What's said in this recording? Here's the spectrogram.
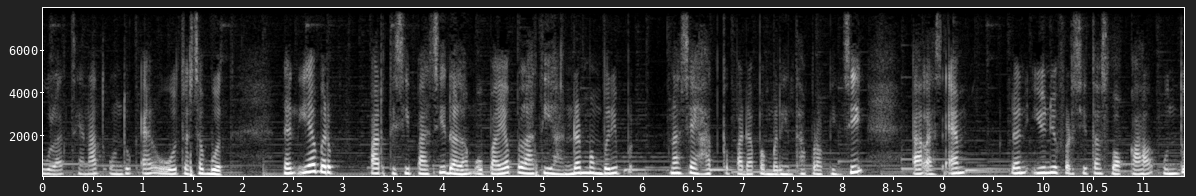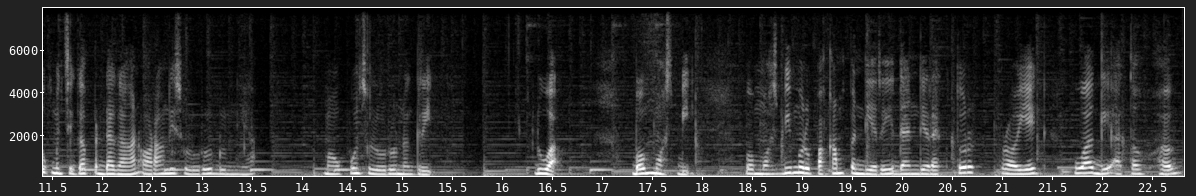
bulat Senat untuk RUU tersebut. Dan ia berpartisipasi dalam upaya pelatihan dan memberi nasihat kepada pemerintah provinsi, LSM, dan universitas lokal untuk mencegah perdagangan orang di seluruh dunia maupun seluruh negeri. 2. Bom Mosby Bom Mosby merupakan pendiri dan direktur proyek UAG atau HUG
